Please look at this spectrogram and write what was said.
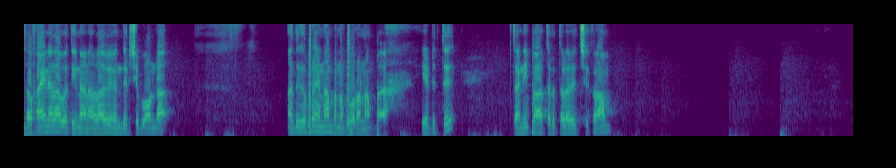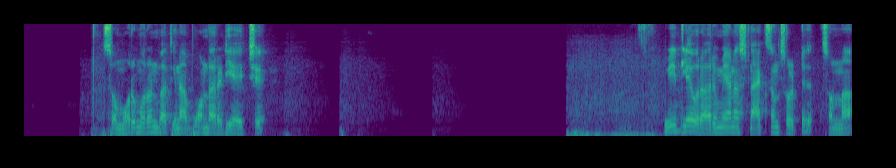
ஸோ ஃபைனலாக பார்த்தீங்கன்னா நல்லாவே வந்துருச்சு போண்டா. அதுக்கப்புறம் என்ன பண்ண போகிறோம் நம்ம? எடுத்து தனி பாத்திரத்தில் வச்சுக்கலாம். ஸோ மொறு மொறுன்னு பார்த்தீங்கன்னா போண்டா ரெடி ஆயிடுச்சு. வீட்டிலே ஒரு அருமையான ஸ்நாக்ஸ்ன்னு சொல்லிட்டு சொன்னால்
